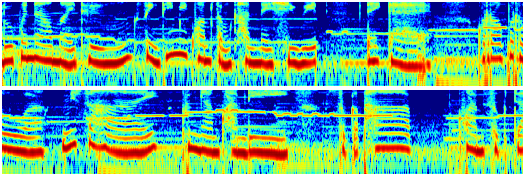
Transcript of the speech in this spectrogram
ลูกมะนาวหมายถึงสิ่งที่มีความสำคัญในชีวิต ได้แก่ ครอบครัว มิตรสหาย คุณงามความดี สุขภาพ ความสุขใจ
